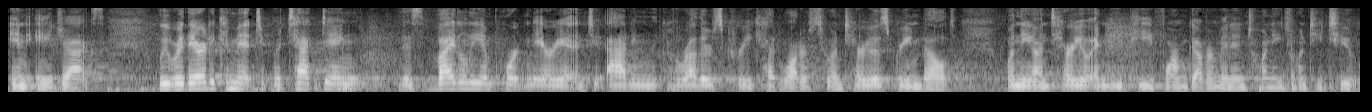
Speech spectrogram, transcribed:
in Ajax. We were there to commit to protecting this vitally important area and to adding the Carruthers Creek headwaters to Ontario's Greenbelt when the Ontario NDP formed government in 2022.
